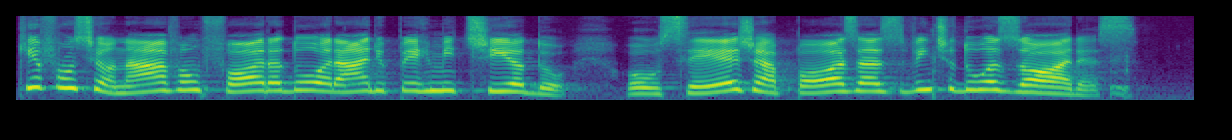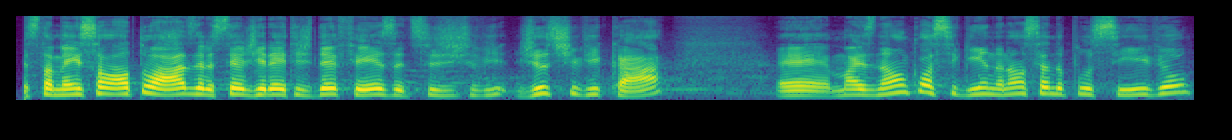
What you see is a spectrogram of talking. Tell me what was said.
que funcionavam fora do horário permitido, ou seja, após as 22 horas. Eles também são autuados, eles têm o direito de defesa, de se justificar é, mas não conseguindo, não sendo possível,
